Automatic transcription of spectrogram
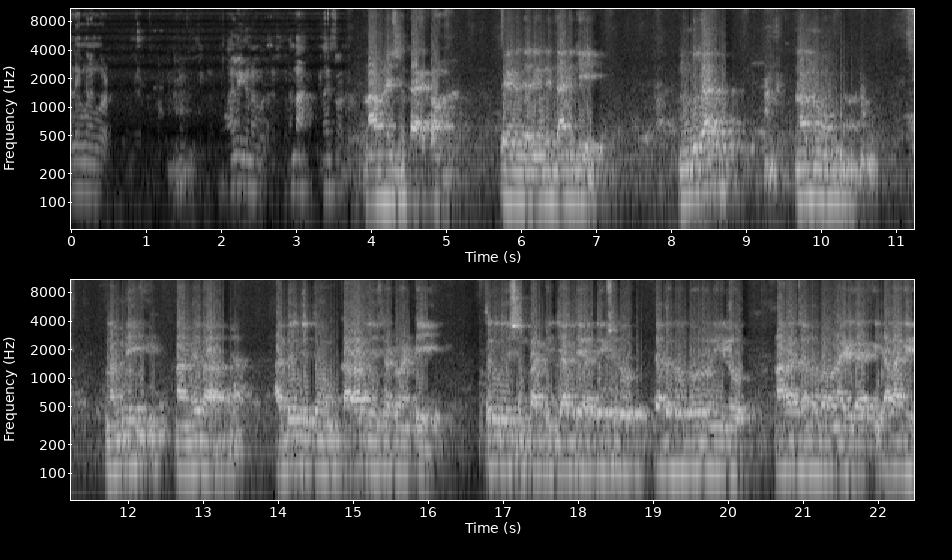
ఆలింగనం కూడా. ఆలింగనం కూడా అన్న నైస్ వన్ నామినేషన్ కార్యక్రమం చేయడం జరిగింది. దానికి ముందుగా నన్ను నమ్మి నా మీద అభ్యర్థిత్వం ఖరారు చేసినటువంటి తెలుగుదేశం పార్టీ జాతీయ అధ్యక్షులు పెద్దలు గౌరవనీయులు నారా చంద్రబాబు నాయుడు గారికి అలాగే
